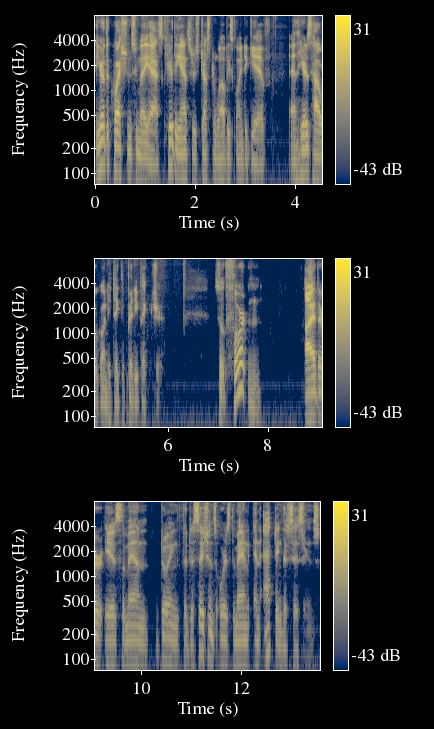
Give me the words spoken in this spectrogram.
here are the questions you may ask. Here are the answers Justin Welby's going to give, and here's how we're going to take the pretty picture. So Thornton either is the man doing the decisions or is the man enacting the decisions.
